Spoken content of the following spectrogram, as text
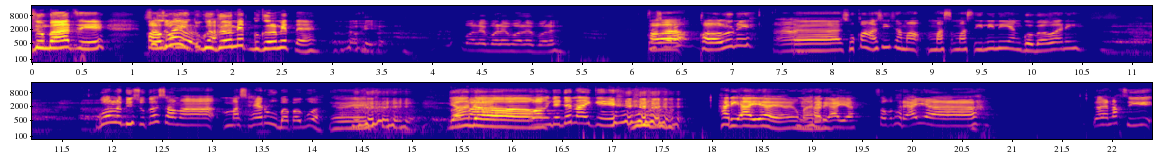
Zoom banget sih. Kalau gue itu. Google Meet, Google Meet ya. oh iya. Boleh, boleh, boleh, boleh. Kalau kalau lu nih Ah. eh, suka gak sih sama emas-emas ini nih yang gue bawa nih? Gue lebih suka sama Mas Heru, bapak gue. Jangan Bapak, dong. Uang jajan naik nih. Hari ayah ya kemarin. hari ayah. Selamat hari ayah. Gak enak sih.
